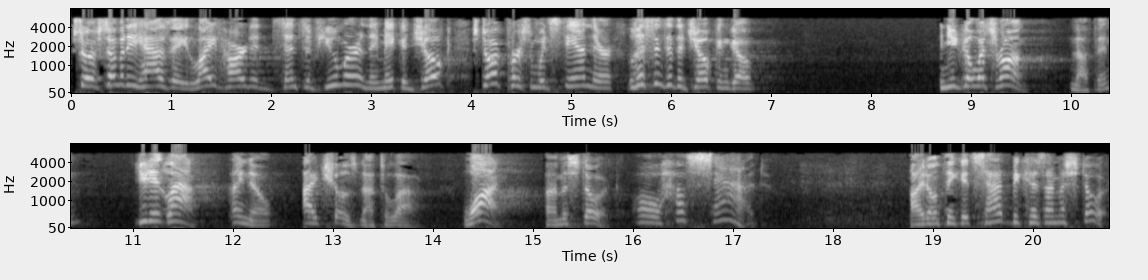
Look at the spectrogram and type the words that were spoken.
So if somebody has a light-hearted sense of humor and they make a joke, stoic person would stand there, listen to the joke and go, and you'd go, what's wrong? Nothing. You didn't laugh. I know. I chose not to laugh. Why? I'm a stoic. Oh, how sad. I don't think it's sad because I'm a stoic.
